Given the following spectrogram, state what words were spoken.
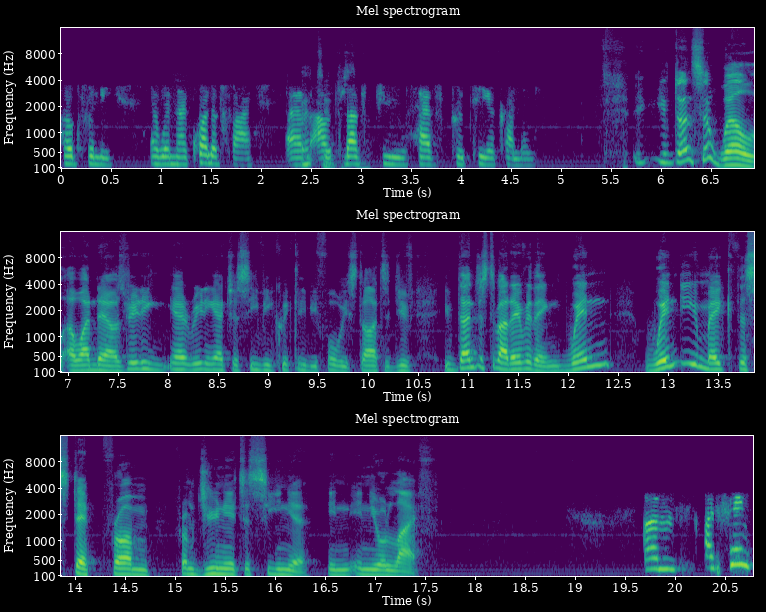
hopefully, and when I qualify, um, I would love to have Protea colors. You've done so well, Awande. I was reading reading out your CV quickly before we started. You've you've done just about everything. When when do you make the step from from junior to senior in in your life? Um, I think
